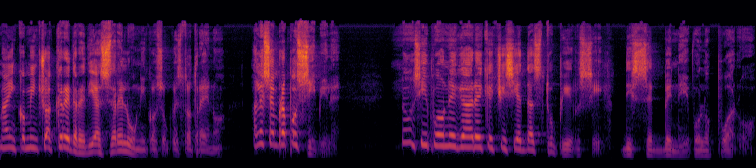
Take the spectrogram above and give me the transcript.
ma incomincio a credere di essere l'unico su questo treno. Ma le sembra possibile? Non si può negare che ci sia da stupirsi, disse benevolo Poirot.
